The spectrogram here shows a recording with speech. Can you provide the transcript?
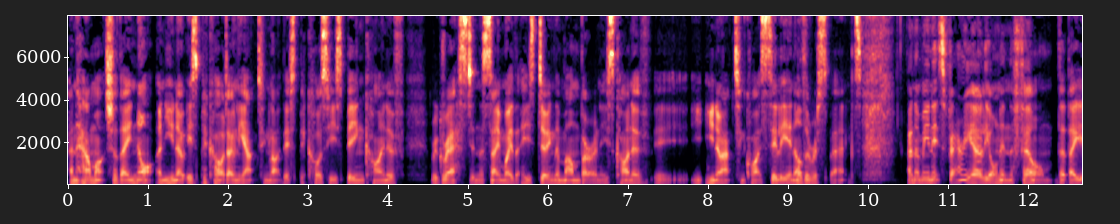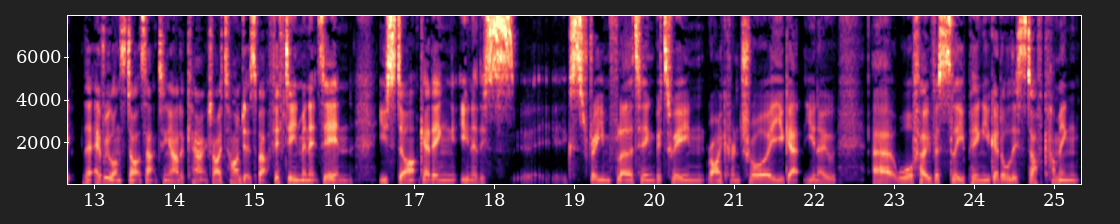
and how much are they not? And, you know, is Picard only acting like this because he's being kind of regressed in the same way that he's doing the Mumba and he's kind of, you know, acting quite silly in other respects? And I mean, it's very early on in the film that they, that everyone starts acting out of character. I timed it. It's about 15 minutes in. You start getting, you know, this uh, extreme flirting between Riker and Troi. You get, you know, uh, Worf oversleeping. You get all this stuff coming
